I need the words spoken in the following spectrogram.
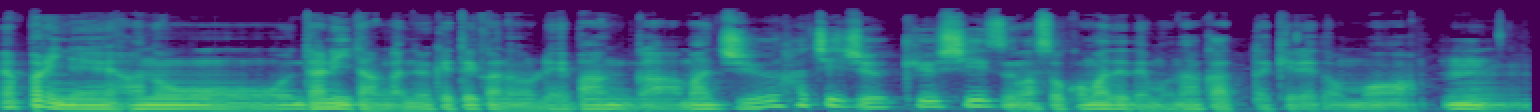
やっぱりねあのダニータンが抜けてからのレバンが、まあ、1819シーズンはそこまででもなかったけれども、うん。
